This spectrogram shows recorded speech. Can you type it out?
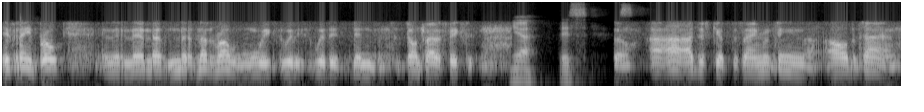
if it ain't broke and then there's nothing, there's nothing wrong with, with it, with it, then don't try to fix it. Yeah, this. So I, I just kept the same routine all the time.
